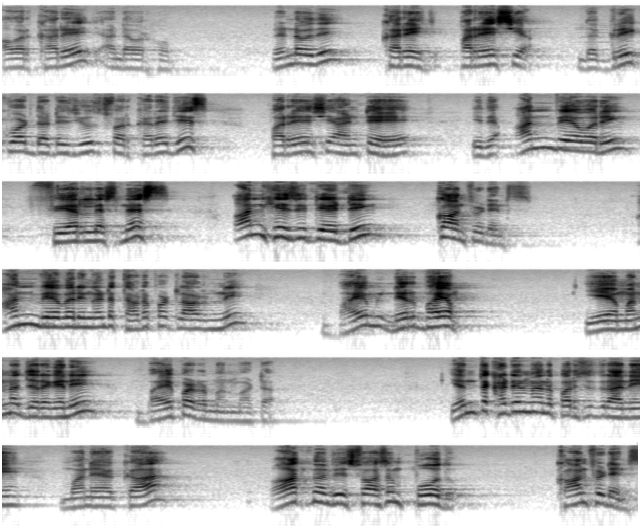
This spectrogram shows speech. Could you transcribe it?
our courage and our hope రెండవది courage parrhesia the Greek word that is used for courage is parrhesia అంటే ఇది unwavering fearlessness unhesitating confidence unwavering అంటే తడపట్లాడని భయం నిర్భయం. ఏమన్నా జరగని భయపడమన్నమాట ఎంత కఠినమైన పరిస్థితి రాని మన యొక్క ఆత్మవిశ్వాసం పోదు. Confidence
